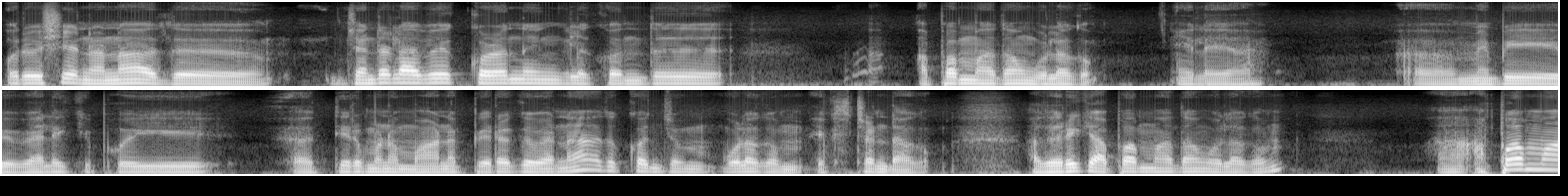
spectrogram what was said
ஒரு விஷயம் என்னென்னா அது ஜென்ரலாகவே குழந்தைங்களுக்கு வந்து அப்பா அம்மா தான் உலகம் இல்லையா? மேபி வேலைக்கு போய் திருமணமான திருமணம் ஆன பிறகு வேணால் அது கொஞ்சம் உலகம் எக்ஸ்டெண்ட் ஆகும். அது வரைக்கும் அப்பா அம்மா தான் உலகம். அப்பா அம்மா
